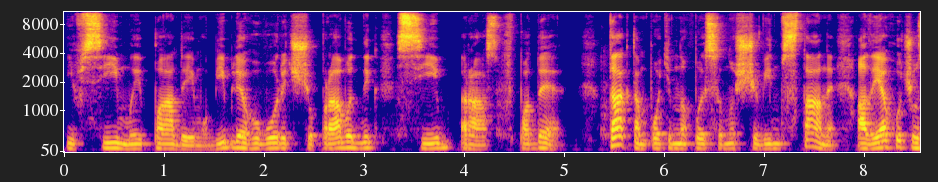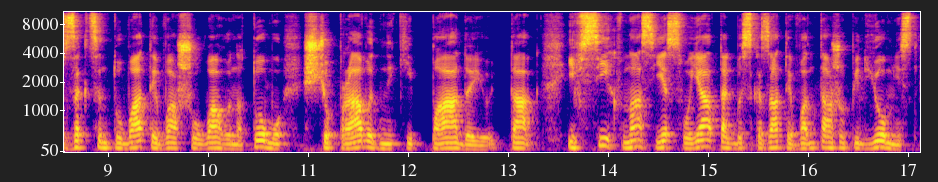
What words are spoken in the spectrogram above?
і всі ми падаємо. Біблія говорить, що праведник сім раз впаде. Так, там потім написано, що він встане, але я хочу заакцентувати вашу увагу на тому, що праведники падають. Так, і всіх в нас є своя, так би сказати, вантажопідйомність,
